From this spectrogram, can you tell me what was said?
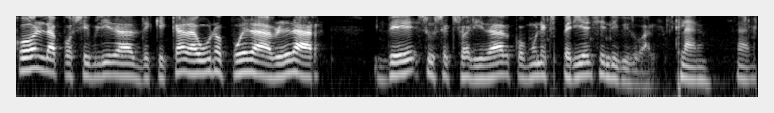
con la posibilidad de que cada uno pueda hablar de su sexualidad como una experiencia individual. Claro, claro.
